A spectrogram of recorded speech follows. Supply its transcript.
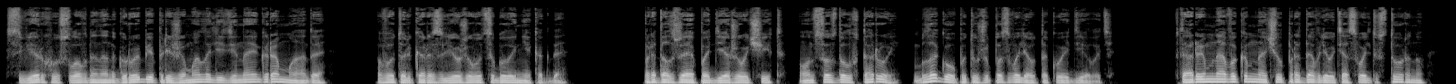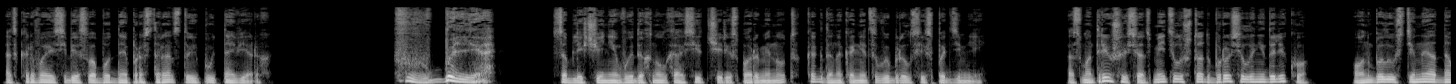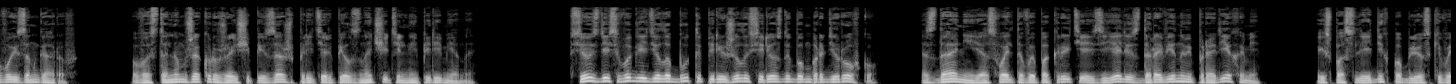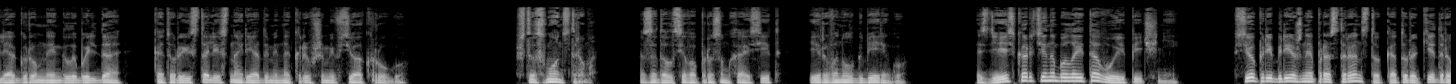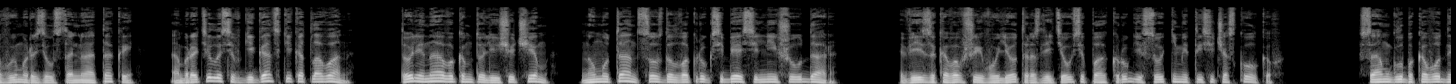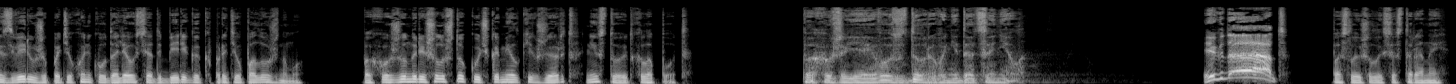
Сверху, словно над надгробие, прижимала ледяная громада, вот только разлеживаться было некогда. Продолжая поддерживать щит, он создал второй, благо опыт уже позволял такое делать. Вторым навыком начал продавливать асфальт в сторону, открывая себе свободное пространство и путь наверх. «Фу, бля!» С облегчением выдохнул Хасид через пару минут, когда наконец выбрался из-под земли. Осмотревшись, отметил, что отбросило недалеко. Он был у стены одного из ангаров. В остальном же окружающий пейзаж претерпел значительные перемены. Все здесь выглядело, будто пережило серьезную бомбардировку. Здания и асфальтовые покрытия зияли здоровенными прорехами. Из последних поблескивали огромные глыбы льда, которые стали снарядами, накрывшими всю округу. «Что с монстром?» — задался вопросом Хаосид и рванул к берегу. Здесь картина была и того эпичней. Все прибрежное пространство, которое Кедра выморозил стальной атакой, обратилось в гигантский котлован. То ли навыком, то ли еще чем, но мутант создал вокруг себя сильнейший удар. Весь заковавший его лед разлетелся по округе сотнями тысяч осколков. Сам глубоководный зверь уже потихоньку удалялся от берега к противоположному. Похоже, он решил, что кучка мелких жертв не стоит хлопот. «Похоже, я его здорово недооценил». «Игнат!» — послышалось со стороны.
